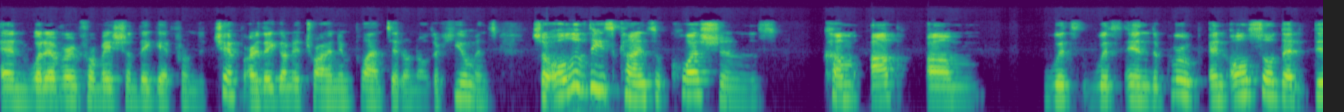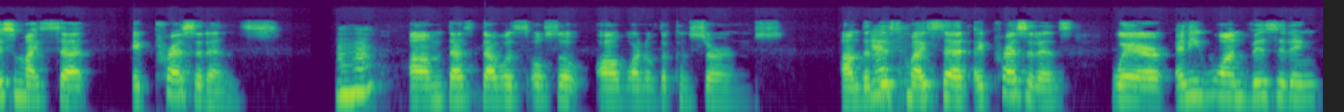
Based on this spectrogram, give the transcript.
and whatever information they get from the chip, are they going to try and implant it on other humans? So all of these kinds of questions come up um, with within the group, and also that this might set a precedence. Mm-hmm. Um, that that was also uh, one of the concerns. Um, that yes. this might set a precedence where anyone visiting,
